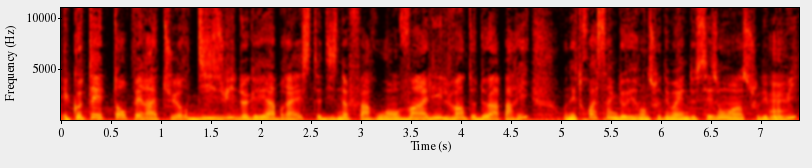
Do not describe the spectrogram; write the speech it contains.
Et côté température, 18 degrés à Brest, 19 à Rouen, 20 à Lille, 22 à Paris. On est 3 à 5 degrés en dessous des moyennes de saison, hein, sous les mmh. pluies.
